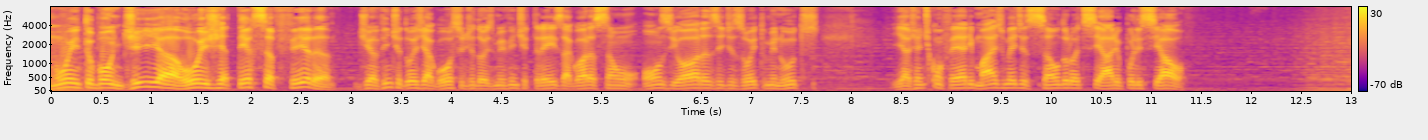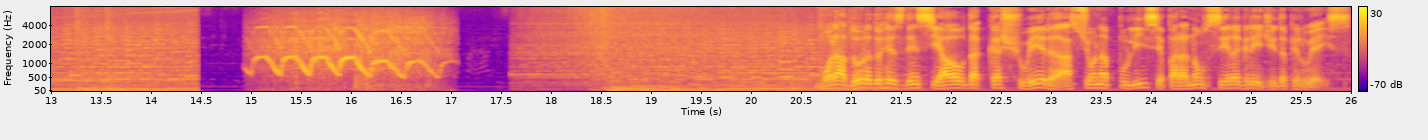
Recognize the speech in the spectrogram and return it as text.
Muito bom dia! Hoje é terça-feira, dia 22 de agosto de 2023. Agora são 11 horas e 18 minutos. E a gente confere mais uma edição do Noticiário Policial. Moradora do residencial da Cachoeira aciona a polícia para não ser agredida pelo ex.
